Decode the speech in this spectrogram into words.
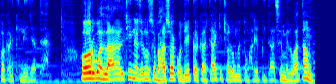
पकड़ के ले जाता है। और वह लालची नज़रों से भाषा को देखकर कहता है कि चलो मैं तुम्हारे पिता से मिलवाता हूँ।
